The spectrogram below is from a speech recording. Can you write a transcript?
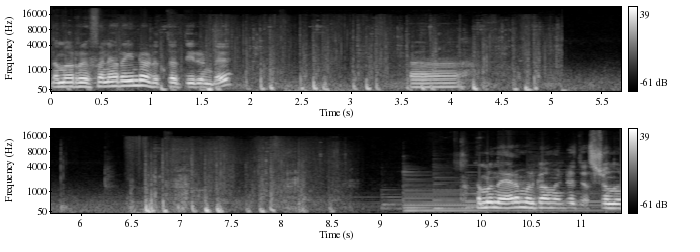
നമ്മൾ റിഫൈനറീന്റെ അടുത്ത് എത്തിയിട്ടുണ്ട്. നമ്മൾ നേരം വെളുക്കാൻ വേണ്ടി ജസ്റ്റ് ഒന്ന്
